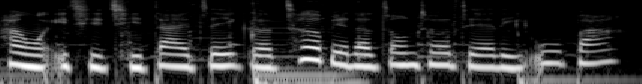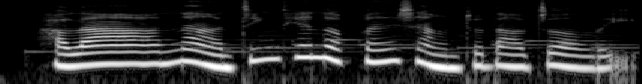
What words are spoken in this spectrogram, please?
和我一起期待这个特别的中秋节礼物吧。好啦，那今天的分享就到这里。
